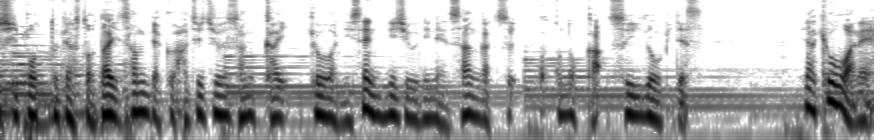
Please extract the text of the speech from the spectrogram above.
司ポッドキャスト第383回今日は2022年3月9日水曜日ですいや今日はね、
